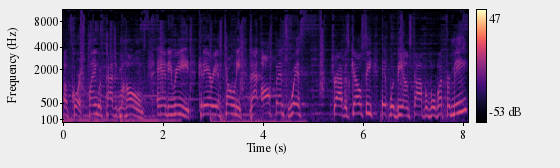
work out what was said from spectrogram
Of course, playing with Patrick Mahomes, Andy Reid, Kadarius Toney, that offense with Travis Kelce, it would be unstoppable. But for me,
